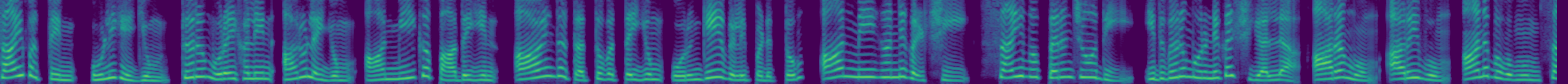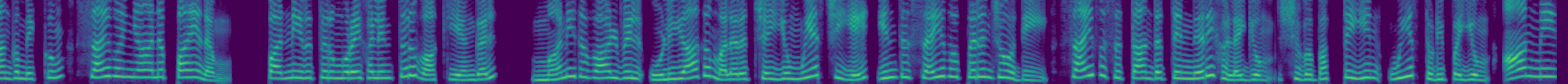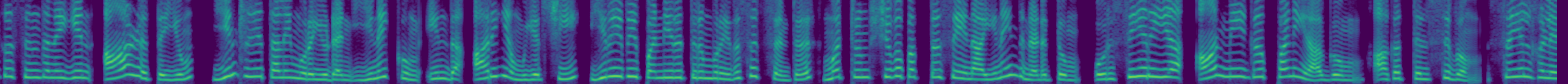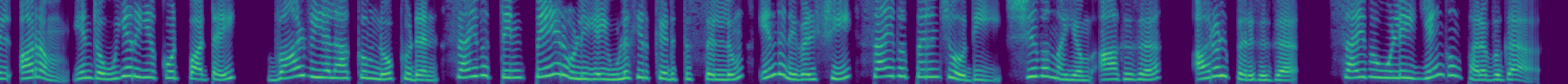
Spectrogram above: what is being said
சைவத்தின் ஒளியையும் திருமுறைகளின் அருளையும் ஆன்மீக பாதையின் ஆழ்ந்த தத்துவத்தையும் ஒருங்கே வெளிப்படுத்தும் ஆன்மீக நிகழ்ச்சி சைவ பெருஞ்சோதி. இது வெறும் ஒரு நிகழ்ச்சி அல்ல. அறமும் அறிவும் அனுபவமும் சங்கமிக்கும் சைவ ஞான பயணம். பன்னிரு திருமுறைகளின் திருவாக்கியங்கள் மனித வாழ்வில் ஒளியாக மலரச் செய்யும் முயற்சியே இந்த சைவ பெருஞ்சோதி. சைவ சித்தாந்தத்தின் நெறிகளையும் சிவபக்தியின் உயிர் துடிப்பையும் ஆன்மீக சிந்தனையின் ஆழத்தையும் இன்றைய தலைமுறையுடன் இணைக்கும் இந்த அரிய முயற்சி இறைவி பன்னிரு திருமுறை ரிசர்ச் சென்டர் மற்றும் சிவபக்த சேனா இணைந்து நடத்தும் ஒரு சீரிய ஆன்மீக பணியாகும். அகத்தில் சிவம் செயல்களில் அறம் என்ற உயரிய கோட்பாட்டை வாழ்வியலாக்கும் நோக்குடன் சைவத்தின் பேரொளியை உலகிற்கு எடுத்து செல்லும் இந்த நிகழ்ச்சி சைவ பெருஞ்சோதி சிவமயம் ஆகுக அருள் பெருகுக. சைவ ஒளி எங்கும் பரவுக.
